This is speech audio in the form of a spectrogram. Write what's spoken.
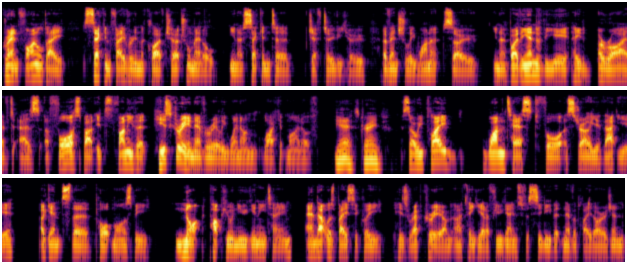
grand final day second favourite in the Clive Churchill medal, you know, second to Geoff Toovey, who eventually won it. So, you know, by the end of the year, he'd arrived as a force. But it's funny that his career never really went on like it might have. Yeah, strange. So he played one test for Australia that year against the Port Moresby, not Papua New Guinea team. And that was basically his rep career. I, mean, I think he had a few games for City, but never played Origin,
